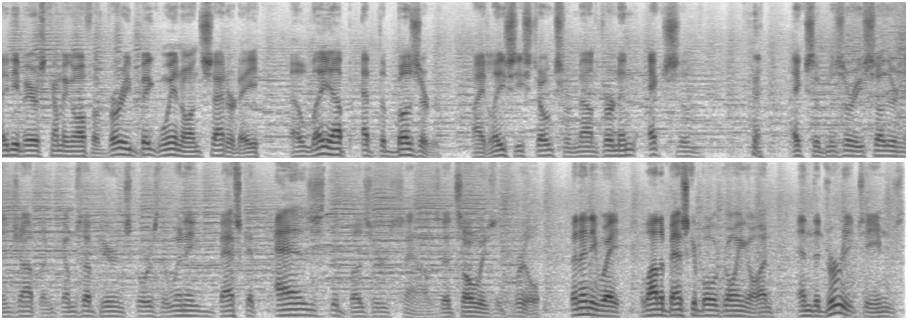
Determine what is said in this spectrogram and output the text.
Lady Bears coming off a very big win on Saturday, a layup at the buzzer by Lacey Stokes from Mount Vernon, ex of ex of Missouri Southern and Joplin comes up here and scores the winning basket as the buzzer sounds. That's always a thrill. But anyway, a lot of basketball going on, and the Drury teams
